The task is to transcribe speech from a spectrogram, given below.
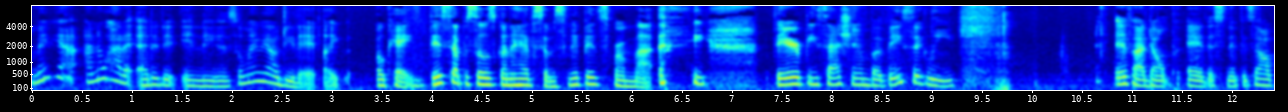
maybe I, I know how to edit it in there. So maybe I'll do that. Like, okay, this episode is gonna have some snippets from my therapy session, but basically if I don't add the snippets, I'll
